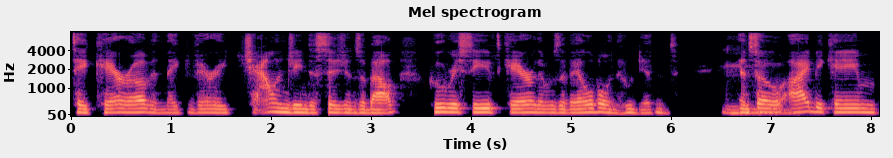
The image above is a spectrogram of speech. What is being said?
take care of and make very challenging decisions about who received care that was available and who didn't. Mm-hmm. And so mm. I became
